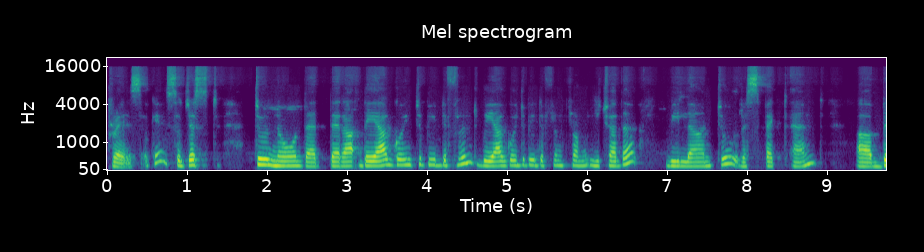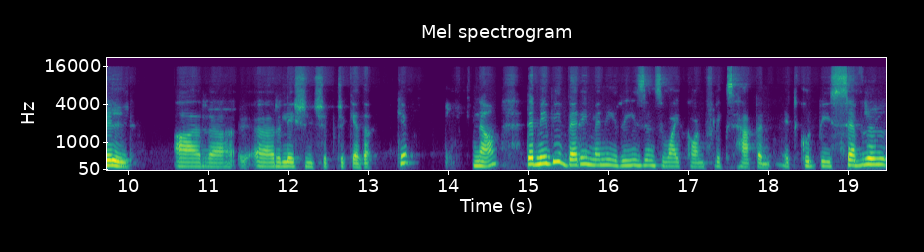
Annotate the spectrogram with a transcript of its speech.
prayers. Okay? So just to know that there are they are going to be different. We are going to be different from each other. We learn to respect and uh, build our uh, uh, relationship together now there may be very many reasons why conflicts happen it could be several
